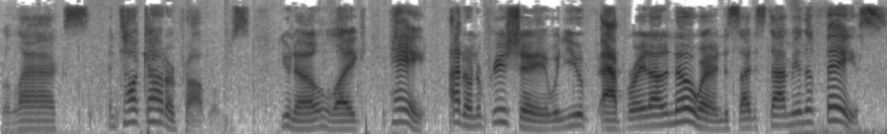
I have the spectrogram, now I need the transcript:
relax, and talk out our problems. You know, like, hey, I don't appreciate it when you apparate out of nowhere and decide to stab me in the face.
